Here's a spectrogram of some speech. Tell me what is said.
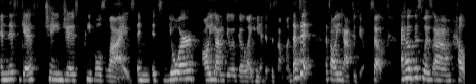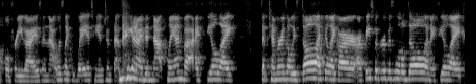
and this gift changes people's lives and it's your all you got to do is go like hand it to someone that's it that's all you have to do so I hope this was um, helpful for you guys. And that was like way a tangent that Megan and I did not plan, but I feel like September is always dull. I feel like our, our Facebook group is a little dull, and I feel like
